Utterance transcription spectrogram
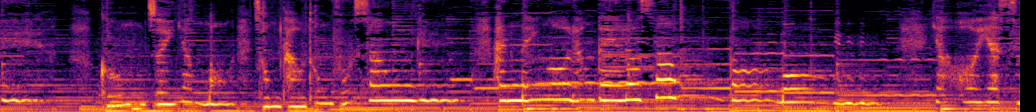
圈，共醉一梦，从头痛苦深渊。恨你我两地两心多么远，一开一笑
